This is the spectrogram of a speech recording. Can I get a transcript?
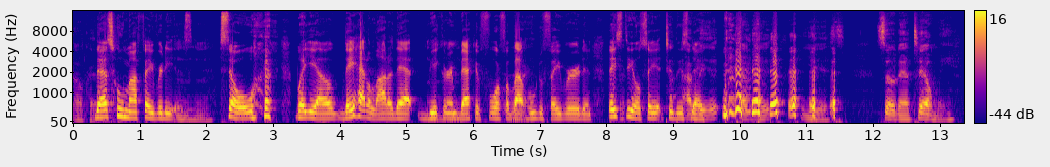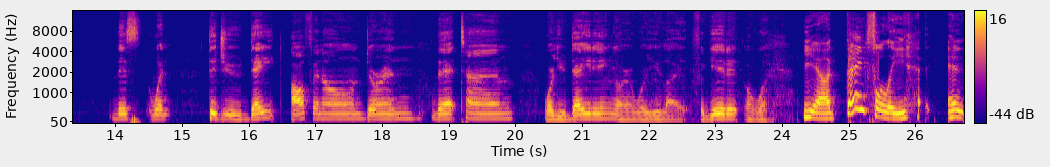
Okay. That's who my favorite is. Mm-hmm. So, but yeah, they had a lot of that bickering mm-hmm. back and forth about Right. who the favorite, and they still say it to this I day. bet. I bet. yes. So now tell me, this when did you date off and on during that time? Were you dating or were you like forget it or what? Yeah, thankfully, and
